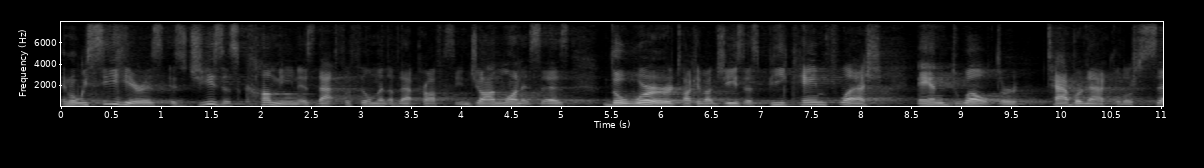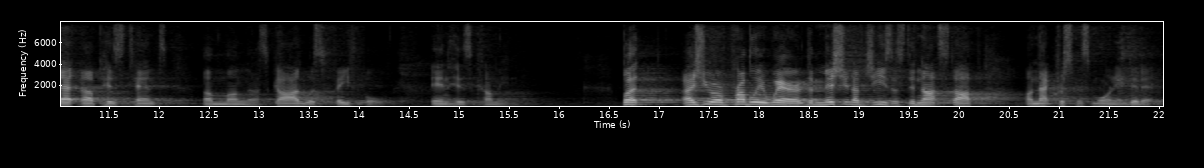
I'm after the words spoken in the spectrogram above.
And what we see here is, is Jesus coming as that fulfillment of that prophecy. In John 1, it says, The Word, talking about Jesus, became flesh and dwelt or tabernacled or set up his tent among us. God was faithful in his coming. But as you are probably aware, the mission of Jesus did not stop on that Christmas morning, did it?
